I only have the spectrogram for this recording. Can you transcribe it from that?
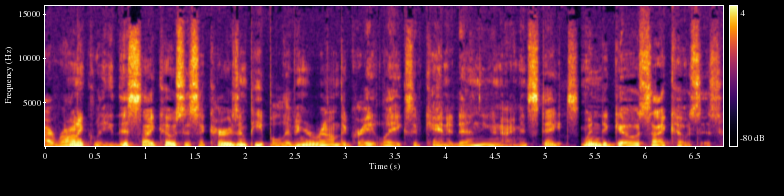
Ironically, this psychosis occurs in people living around the Great Lakes of Canada and the United States. Wendigo psychosis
